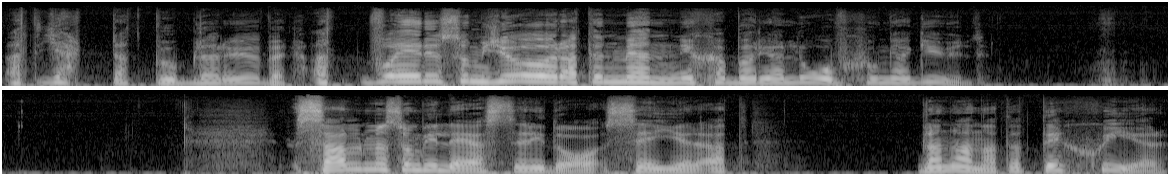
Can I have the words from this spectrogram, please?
att hjärtat bubblar över. Att, vad är det som gör att en människa börjar lovsjunga Gud? Salmen som vi läser idag säger att bland annat att det sker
